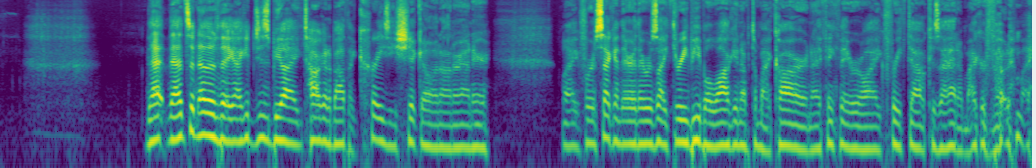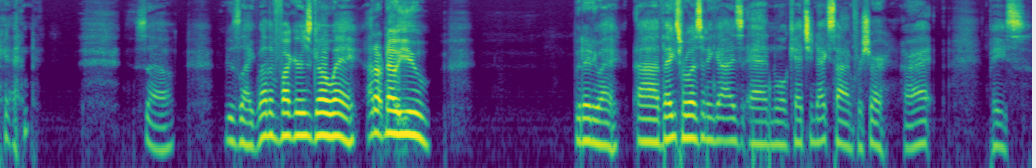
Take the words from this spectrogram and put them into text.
that that's another thing. I could just be like talking about the crazy shit going on around here. Like for a second there, there was like three people walking up to my car, and I think they were like freaked out because I had a microphone in my hand. So, just like motherfuckers, go away. I don't know you. But anyway, uh, thanks for listening, guys, and we'll catch you next time for sure. All right, peace.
